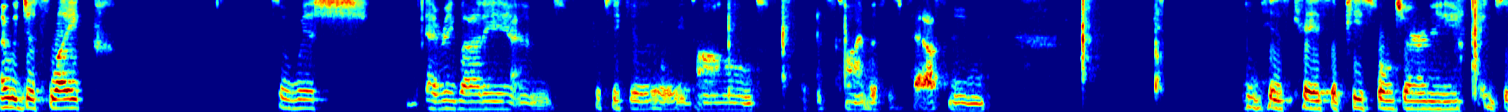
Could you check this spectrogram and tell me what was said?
I would just like to wish everybody and particularly Donald at this time of his passing. In his case, a peaceful journey into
